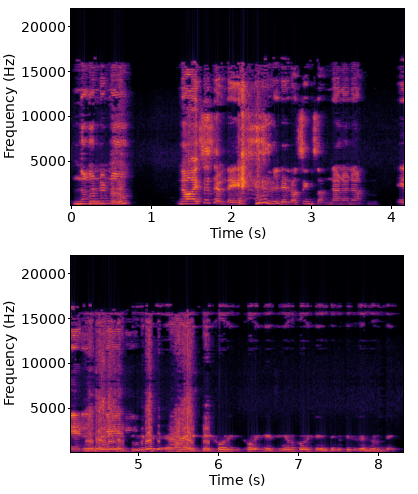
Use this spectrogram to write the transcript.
No, no, no. No, ese es el de, el de los Simpsons, no, no, no. El, rey de los tigres, ah, este Jorge, Jorge, el señor Jorge, el de los tigres del norte.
